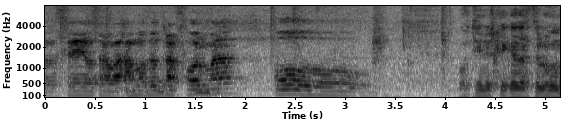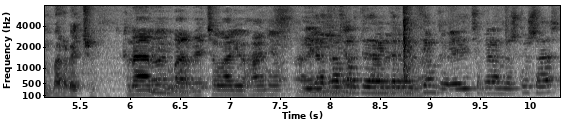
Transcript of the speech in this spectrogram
Entonces, o trabajamos de otra forma o, O tienes que quedarte luego en barbecho. claro, en barbecho varios años. Y la otra parte de la intervención, que había dicho que eran dos cosas,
